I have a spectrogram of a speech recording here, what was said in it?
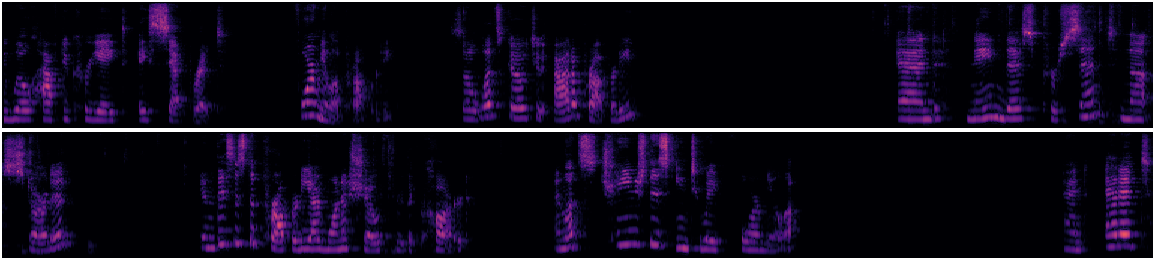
We will have to create a separate formula property. So let's go to add a property and name this percent not started. And this is the property I want to show through the card. And let's change this into a formula. And edit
